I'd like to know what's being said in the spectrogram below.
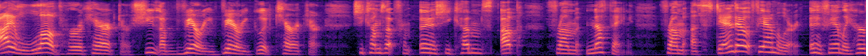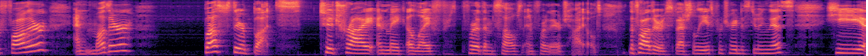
I love her character. She's a very, very good character. She comes up from uh, she comes up from nothing, from a standout family. Family. Her father and mother bust their butts to try and make a life for themselves and for their child. The father, especially, is portrayed as doing this. He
